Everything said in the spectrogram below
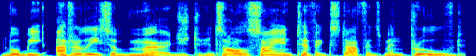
will be utterly submerged. It's all scientific stuff. It's been proved.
